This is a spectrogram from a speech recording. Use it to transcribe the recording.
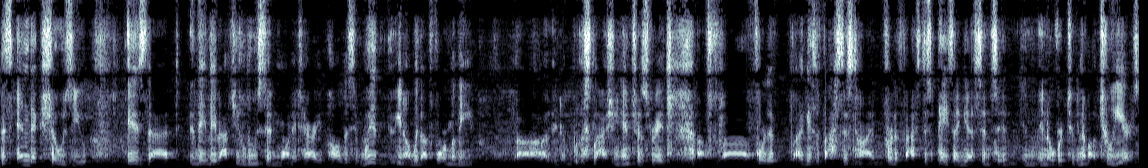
this index shows you is that they, they've actually loosened monetary policy with, you know, without formally uh, you know, slashing interest rates. Uh, for the, I guess, the fastest time, for the fastest pace, I guess, since in, in, in over two, in about two years.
